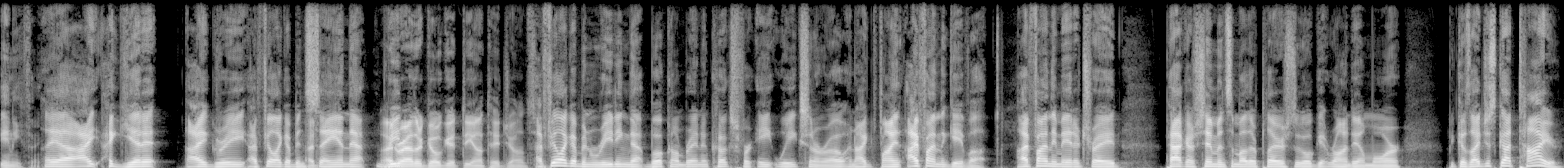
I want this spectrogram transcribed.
anything. Yeah, I, I get it. I agree. I feel like I've been I'd- saying that. I'd rather go get Diontae Johnson. I feel like I've been reading that book on Brandin Cooks for eight weeks in a row, and I find I finally gave up. I finally made a trade, packaged him and some other players to go get Rondale Moore because I just got tired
